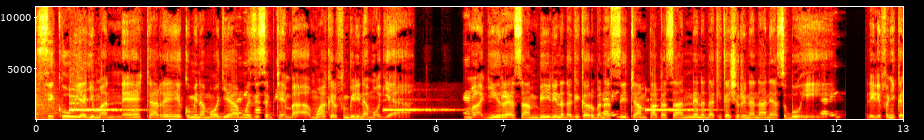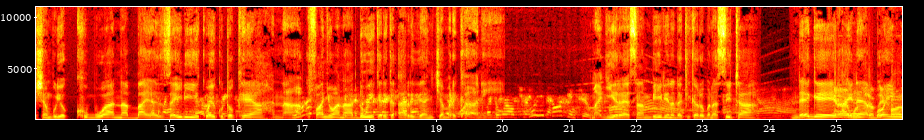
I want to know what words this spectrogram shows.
Siku ya Jumanne tarehe 11 mwezi Septemba mwaka 2001. Majira ya saa mbili na dakika 46 mpaka saa 4 na dakika 28 asubuhi. Lilifanyika shambulio kubwa na baya zaidi kwa kutokea na kufanywa na adui katika ardhi ya nchi ya Marekani. Majira ya saa mbili na dakika 46 ndege aina ya Boeing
